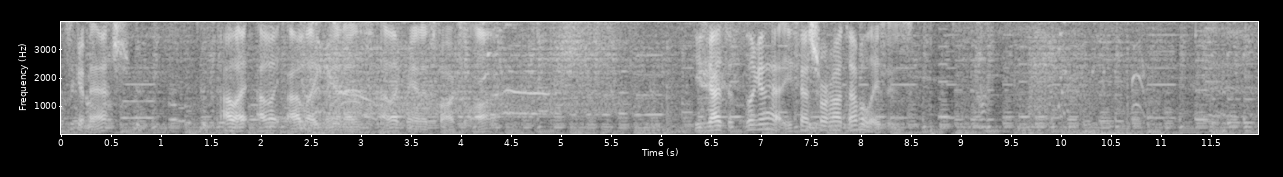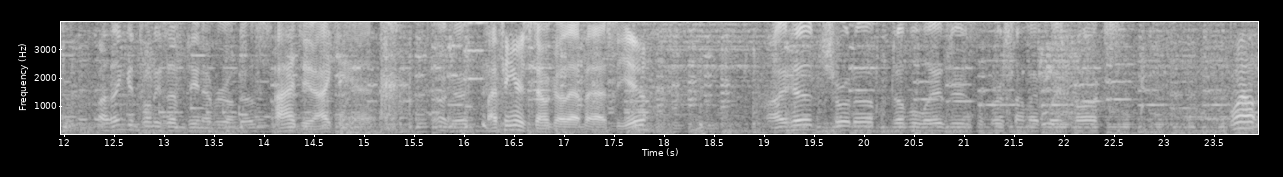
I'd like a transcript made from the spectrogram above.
It's a good match. I like I like I like Mana's I like Mana's Fox a lot. He's got look at that. He's got short hop double lasers. I think in 2017 everyone does. I do. I can't. Okay. My fingers don't go that fast. Do you? I had short hop double lasers the first time I played Fox. Well,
